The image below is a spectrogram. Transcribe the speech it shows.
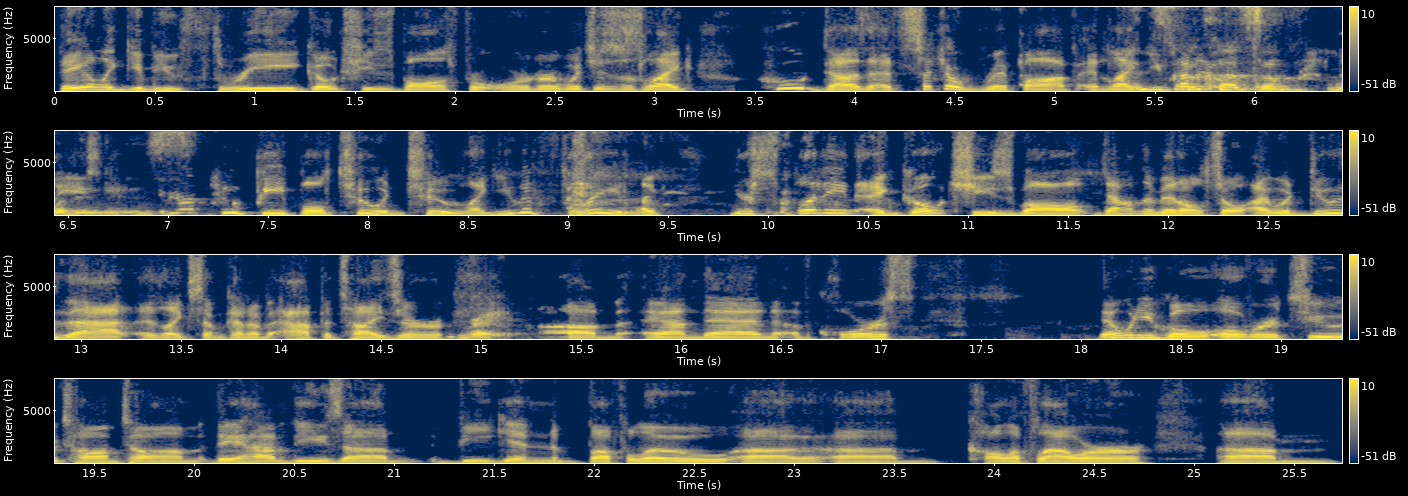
They only give you three goat cheese balls per order, which is just like, who does that? It's such a rip off. And like, you got because to of laziness. if you're two people, two and two, like you get three, like you're splitting a goat cheese ball down the middle. So I would do that as like some kind of appetizer. Right. Um, and then, of course, then when you go over to Tom Tom, they have these um, vegan buffalo uh, um, cauliflower, um,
